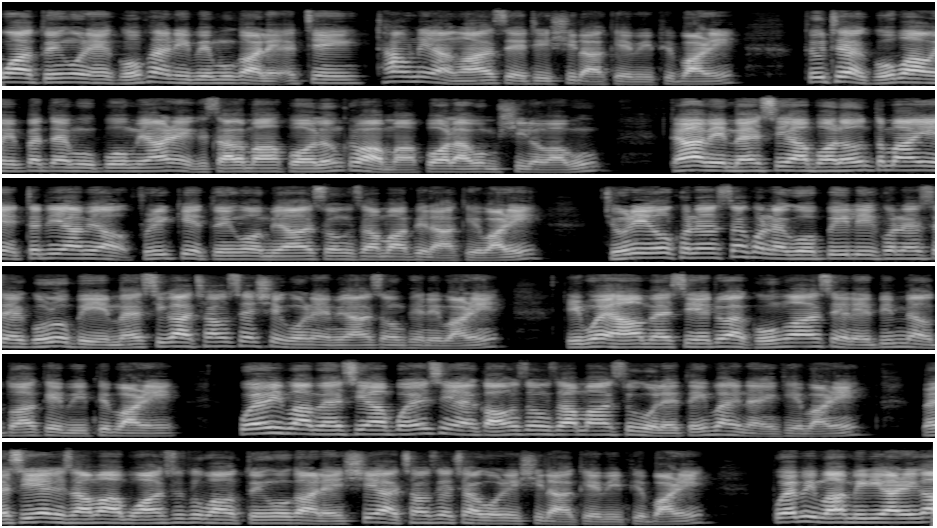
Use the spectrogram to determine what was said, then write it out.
ဘွားသွင်းကိုနဲ့ဂိုးဖန်တီးပေးမှုကလည်းအကျိန်1250အထိရှိလာခဲ့ပြီဖြစ်ပါတယ်သူ့ထက်ဂိုးပါဝင်ပတ်သက်မှုပုံများတဲ့ကစားသမားဘောလုံးကဘာမှာပေါ်လာဖို့မရှိတော့ပါဘူး ဒါအပြင်မက်ဆီယာဘောလုံးသမားရဲ့တတိယမြောက် free kick သွင်းကိုအများဆုံးစားမဖြစ်လာခဲ့ပါတယ်ဂျူနီယို89ကိုပီလီ80ကိုတို့ပြီးမက်ဆီက68ကိုနဲ့အများဆုံးဖြစ်နေပါတယ်ဒီပွဲဟာမက်ဆီအတွက်ဂိုး90လည်းပြည့်မြောက်သွားခဲ့ပြီဖြစ်ပါတယ်ပွဲပြီးမှမက်ဆီယာပွဲစဉ်အကောင်းဆုံးစားမစုကိုလည်းသိမ်းပိုက်နိုင်ခဲ့ပါတယ်မက်ဆီရဲ့ကစားမအပွားစုစုပေါင်းသွင်းကိုကလည်း166ကိုရှိလာခဲ့ပြီဖြစ်ပါတယ်ပွဲပြီးမှမီဒီယာတွေက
